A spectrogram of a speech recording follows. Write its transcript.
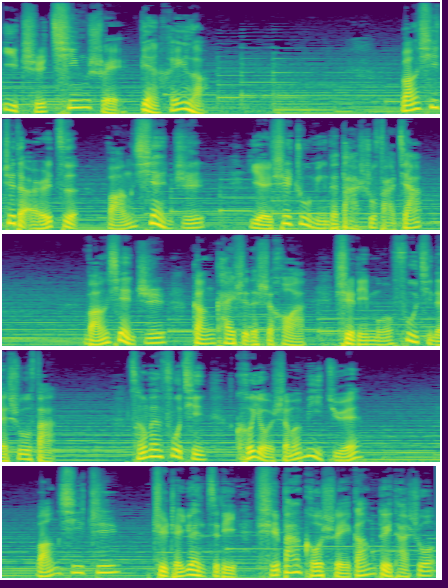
一池清水变黑了。王羲之的儿子王献之，也是著名的大书法家。王献之刚开始的时候啊，是临摹父亲的书法，曾问父亲可有什么秘诀。王羲之指着院子里十八口水缸对他说：“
